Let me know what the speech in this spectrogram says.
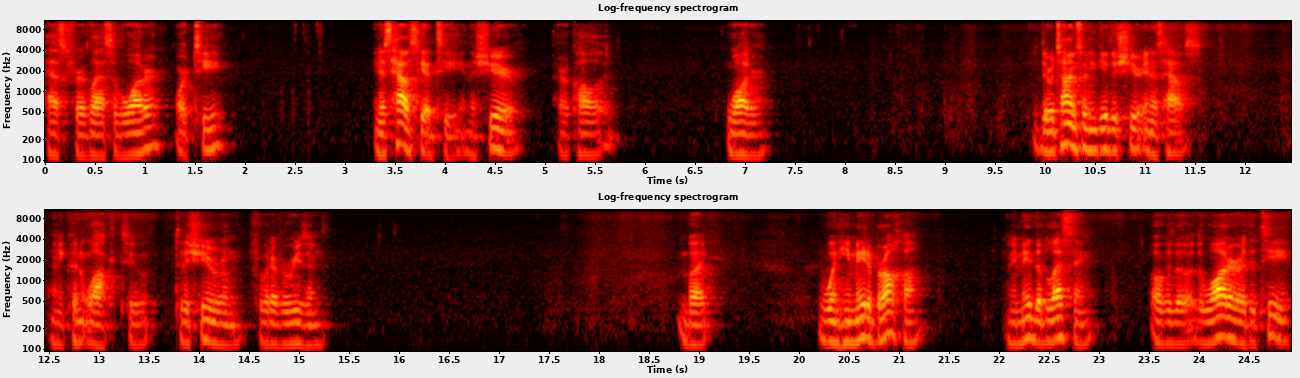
ask for a glass of water or tea. In his house, he had tea. In the shiur, I recall it, water. There were times when he gave the shiur in his house, when he couldn't walk to, to the shiur room for whatever reason. But when he made a bracha, when he made the blessing over the, the water or the tea,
